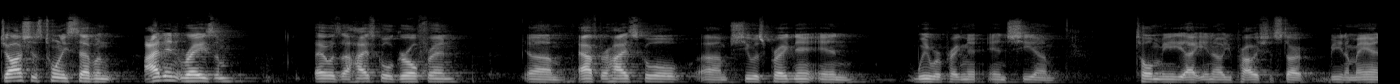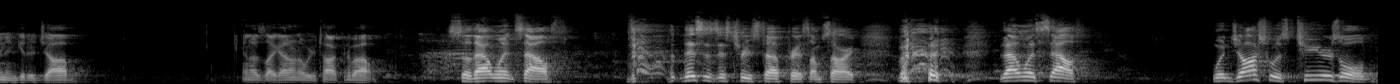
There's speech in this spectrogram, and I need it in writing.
Josh is 27. I didn't raise him. It was a high school girlfriend. Um, after high school, um, she was pregnant, and we were pregnant, and she um, told me, uh, you know, you probably should start being a man and get a job. And I was like, I don't know what you're talking about. So that went south. this is just true stuff, Chris. I'm sorry. But that went south. When Josh was two years old,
